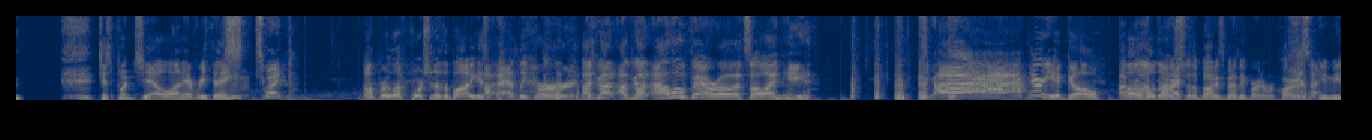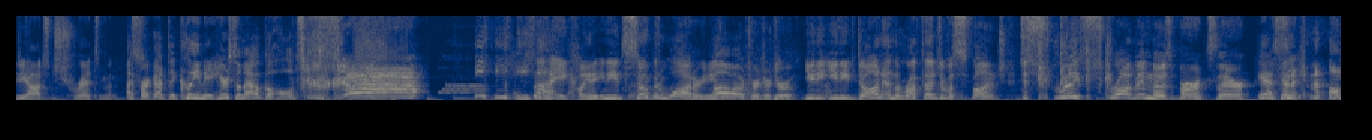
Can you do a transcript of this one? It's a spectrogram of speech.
Just put gel on everything. Sweet. Upper left portion of the body is badly burned. I've got I've got aloe vera. That's all I need. ah! there you go. Upper oh, left hold on. Portion of the body's badly burned and requires immediate treatment. I forgot to clean it. Here's some alcohol. Ah! That's not how you clean it. You need soap and water. You need oh, the, true, true, true. You need you need Dawn and the rough edge of a sponge. Just really scrub in those burns there. Yeah, gotta get all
